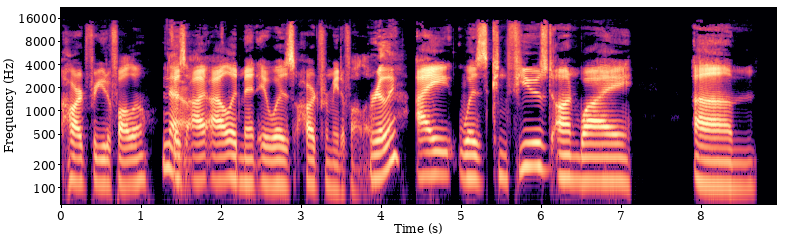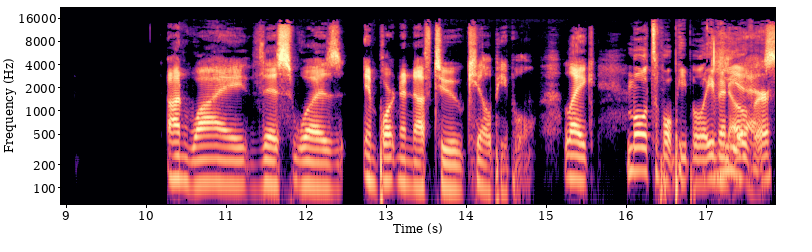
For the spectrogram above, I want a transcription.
hard for you to follow? No. Because I'll admit it was hard for me to follow. Really? I was confused on why, um, on why this was important enough to kill people. Like Multiple people, even over.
